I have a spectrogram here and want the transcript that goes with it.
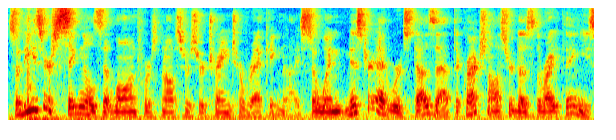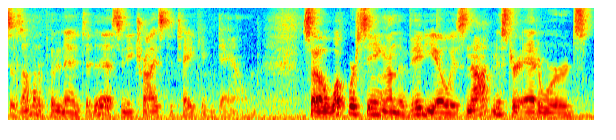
So these are signals that law enforcement officers are trained to recognize. So when Mr. Edwards does that, the correctional officer does the right thing. He says, I'm going to put an end to this, and he tries to take him down. So what we're seeing on the video is not Mr. Edwards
